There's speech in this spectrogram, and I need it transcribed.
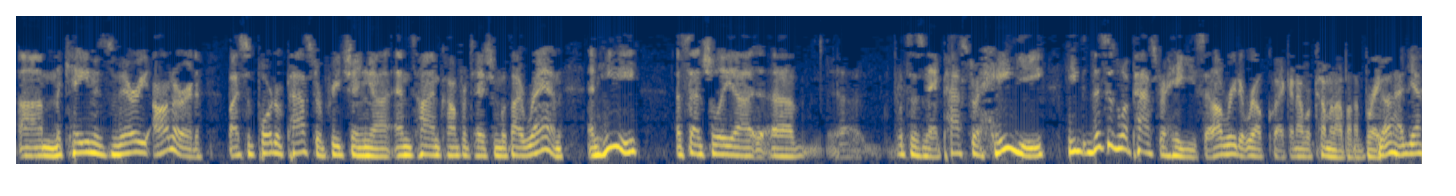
Um, McCain is very honored by supportive pastor preaching uh, end time confrontation with Iran, and he essentially uh, uh, uh, what's his name, Pastor Hagee. He this is what Pastor Hagee said. I'll read it real quick. I know we're coming up on a break. Go ahead, yeah.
